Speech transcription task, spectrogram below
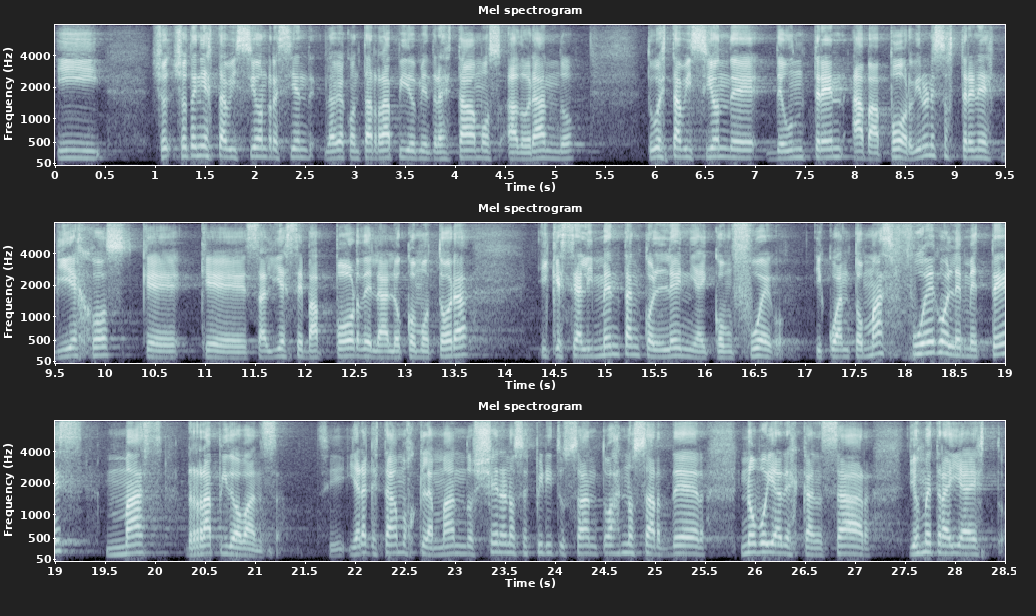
Y yo, tenía esta visión recién, la voy a contar rápido, mientras estábamos adorando. Tuve esta visión de, un tren a vapor. ¿Vieron esos trenes viejos que, que salía ese vapor de la locomotora y que se alimentan con leña y con fuego? Y cuanto más fuego le metes, más rápido avanza. ¿sí? Y ahora que estábamos clamando, llénanos Espíritu Santo, haznos arder, no voy a descansar, Dios me traía esto.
